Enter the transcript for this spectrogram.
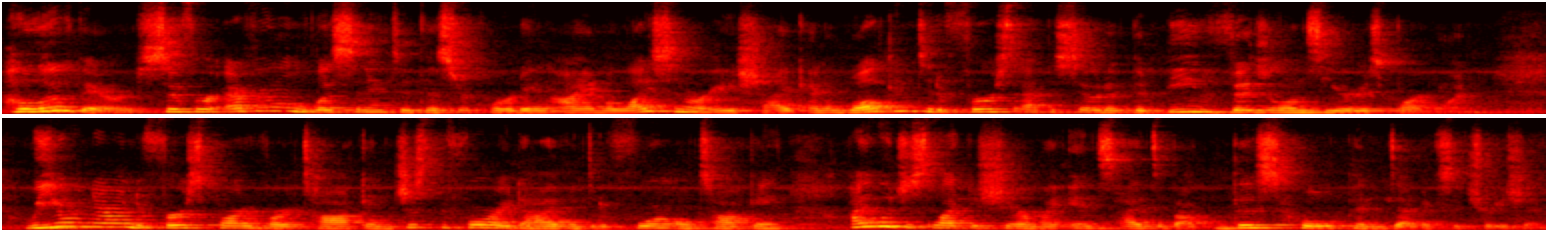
Hello there. So for everyone listening to this recording, I am Lysanor Ashaik and welcome to the first episode of the Be Vigilant series part 1. We are now in the first part of our talk, and just before I dive into the formal talking, I would just like to share my insights about this whole pandemic situation.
